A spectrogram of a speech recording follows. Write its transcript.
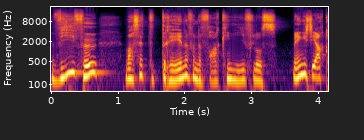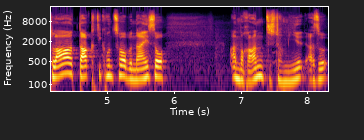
wie viel, was hat der Trainer von der fucking Einfluss? manchmal, ja klar, Taktik und so, aber nein, so am Rand, ist doch mir, also,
